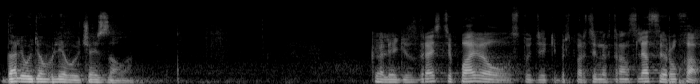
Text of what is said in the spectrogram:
Далее уйдем в левую часть зала. Коллеги, здрасте. Павел, студия киберспортивных трансляций «Рухаб».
